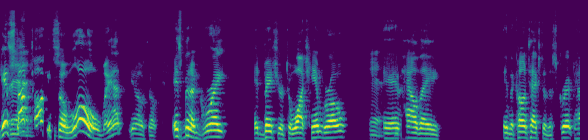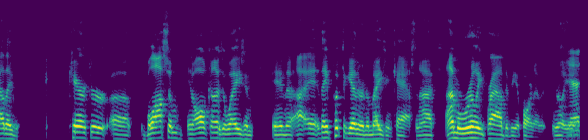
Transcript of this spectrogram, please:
Get stop talking so low, man. You know, so it's been a great adventure to watch him grow yeah. and how they in the context of the script, how they character uh, blossom in all kinds of ways, and and uh, I, they've put together an amazing cast, and I I'm really proud to be a part of it. Really, yeah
